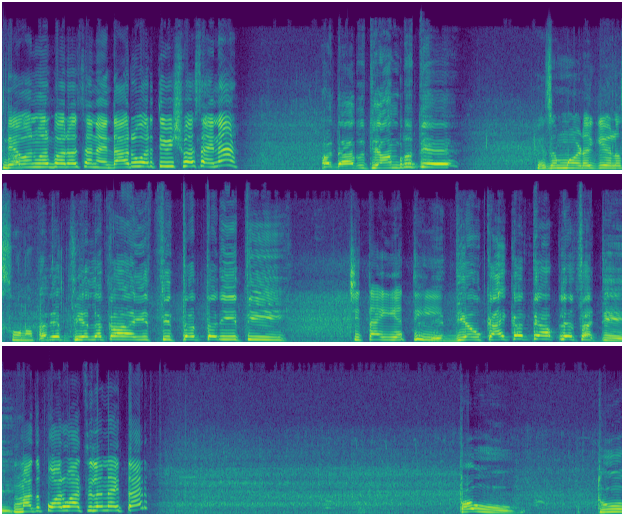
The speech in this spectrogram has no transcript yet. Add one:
देवांवर भरोसा नाही. दारूवरती विश्वास आहे ना? दारू ते अमृत आहे. त्याचं मड गेलं सोनं अरे पेलं का इतकी तर तरी ती चिता येती देव काय करते आपल्यासाठी? माझं पोर वाचलं नाही तर? पाहू. तू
